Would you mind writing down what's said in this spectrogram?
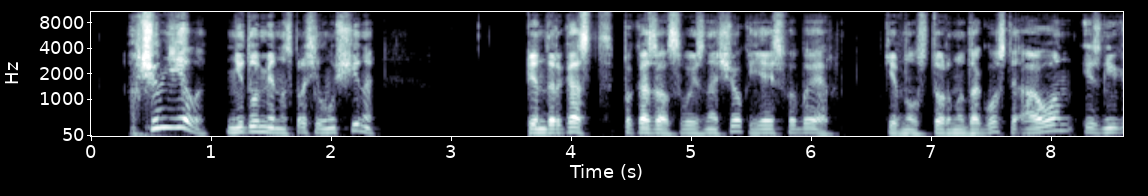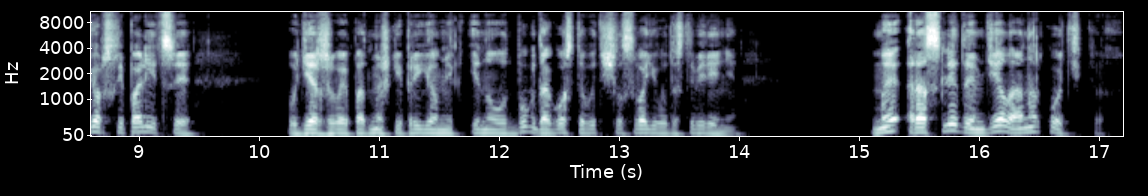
— А в чем дело? — недоуменно спросил мужчина. Пендергаст показал свой значок. — Я из ФБР. Кивнул в сторону Дагоста. — А он из Нью-Йоркской полиции. Удерживая под мышкой приемник и ноутбук, Дагоста вытащил свое удостоверение. — Мы расследуем дело о наркотиках.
